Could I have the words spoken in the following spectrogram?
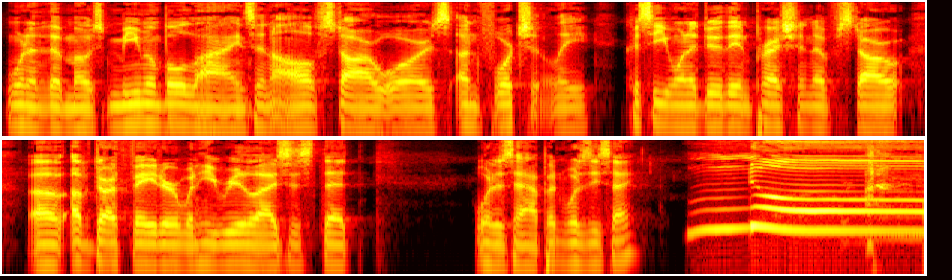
one of the most memeable lines in all of Star Wars. Unfortunately, Chrissy, you want to do the impression of Star of of Darth Vader when he realizes that what has happened? What does he say? No.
